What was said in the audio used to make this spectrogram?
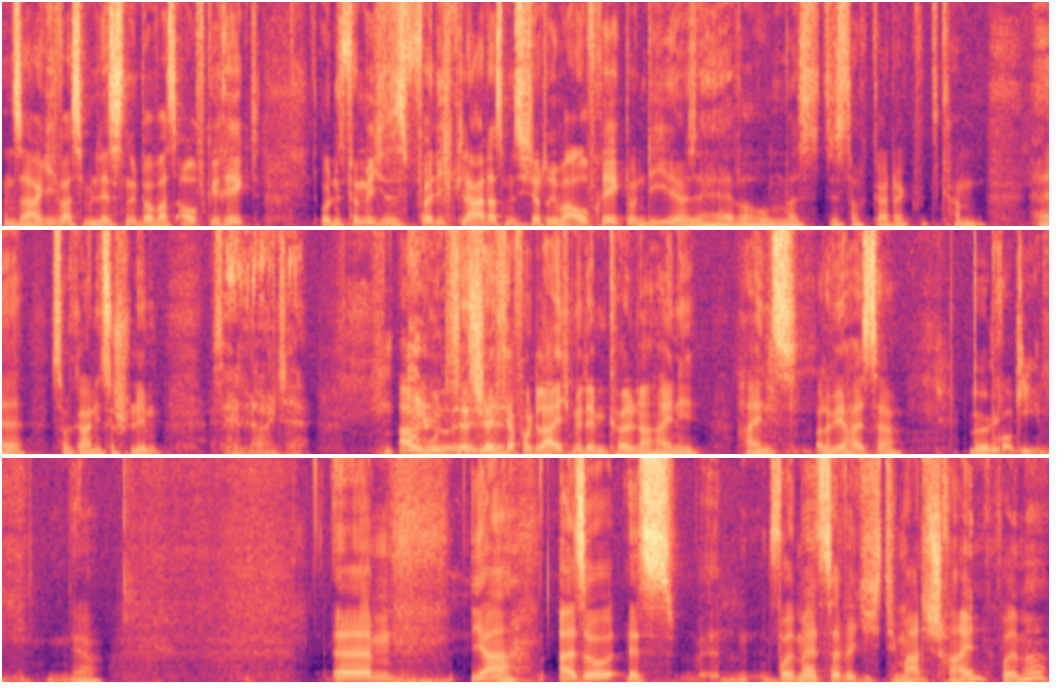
Dann sage ich was, ich bin letztens über was aufgeregt und für mich ist es völlig klar, dass man sich darüber aufregt und die dann so, hä, warum, was, das ist doch gar, das kann, hä, ist doch gar nicht so schlimm. Ich so, hey, Leute. Aber gut, das ist ein schlechter Vergleich mit dem Kölner Heini, Heinz, oder wie heißt er? Wölki. Ja. Ähm, ja, also es wollen wir jetzt da wirklich thematisch rein? Wollen wir?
